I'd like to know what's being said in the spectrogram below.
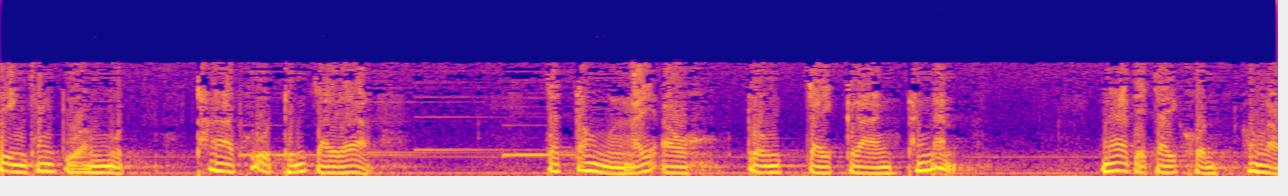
สิ่งทั้งปวงหมด ถ้าพูดถึงใจแล้ว จะต้องหมายเอาตรงใจกลางทั้งนั้นแม้แต่ใจคนของเรา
